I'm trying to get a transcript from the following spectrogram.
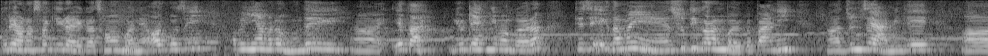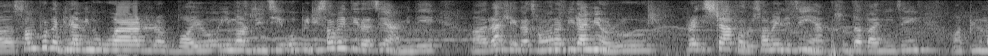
पुर्याउन सकिरहेका छौँ भने अर्को चाहिँ अब यहाँबाट हुँदै यता यो ट्याङ्कीमा गएर त्यो चाहिँ एकदमै शुद्धिकरण भएको पानी जुन चाहिँ हामीले सम्पूर्ण बिरामीको वार्ड भयो इमर्जेन्सी ओपिडी सबैतिर चाहिँ हामीले राखेका छौँ र बिरामीहरू र स्टाफहरू सबैले चाहिँ यहाँको शुद्ध पानी चाहिँ पिउन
